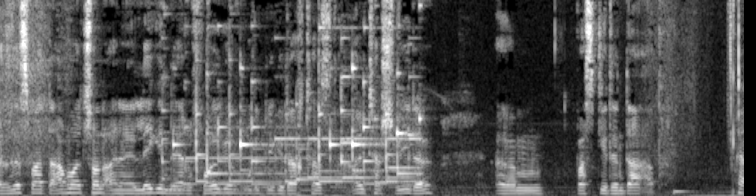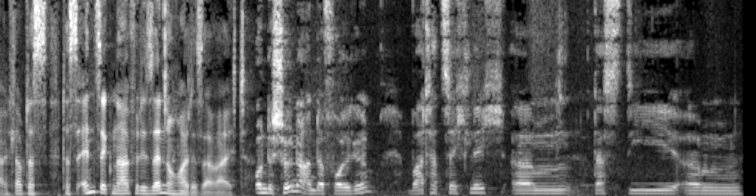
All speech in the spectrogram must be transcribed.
Also das war damals schon eine legendäre Folge, wo du dir gedacht hast, alter Schwede, ähm, was geht denn da ab? Ja, ich glaube, das, das Endsignal für die Sendung heute ist erreicht. Und das Schöne an der Folge war tatsächlich, ähm, dass die, ähm,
